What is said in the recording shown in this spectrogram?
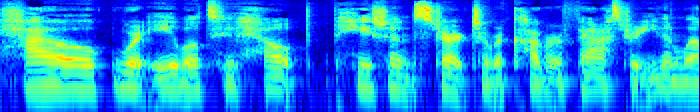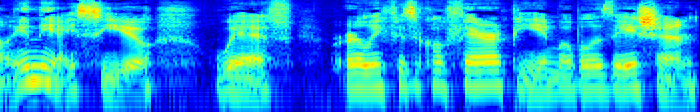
how we're able to help patients start to recover faster, even while in the ICU, with early physical therapy and mobilization,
